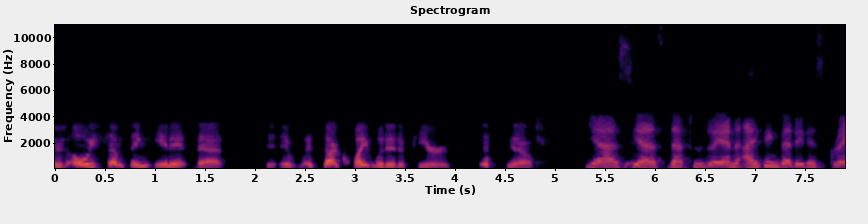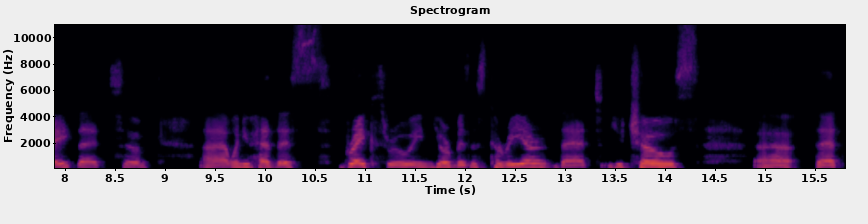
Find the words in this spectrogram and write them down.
there's always something in it that it, it's not quite what it appears, you know? Yes, yes, definitely. And I think that it is great that um, uh, when you had this breakthrough in your business career, that you chose uh, that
